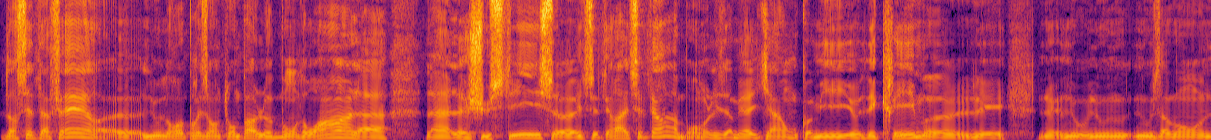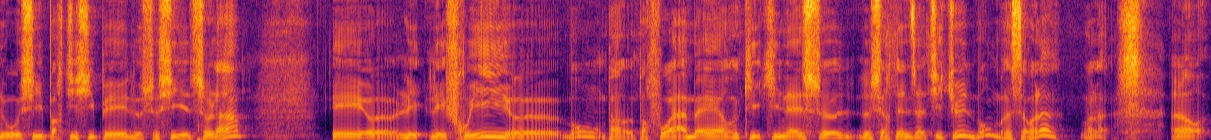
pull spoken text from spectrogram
dans cette affaire, euh, nous ne représentons pas le bon droit, la, la, la justice, etc., euh, etc. Bon, les Américains ont commis des crimes, les, nous, nous, nous, avons nous aussi participé de ceci et de cela. Et les, les, fruits, bon, par, parfois amers, qui, qui, naissent de certaines attitudes, bon, ben ça voilà, voilà. Alors,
